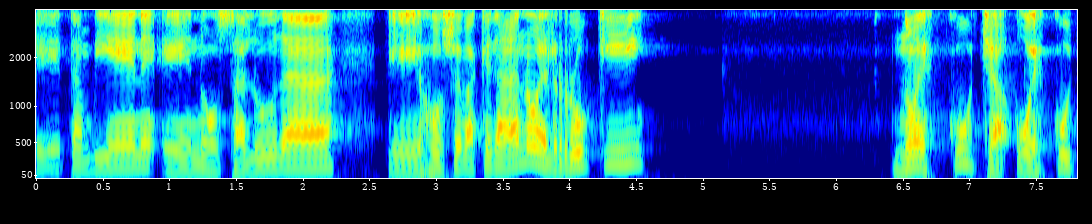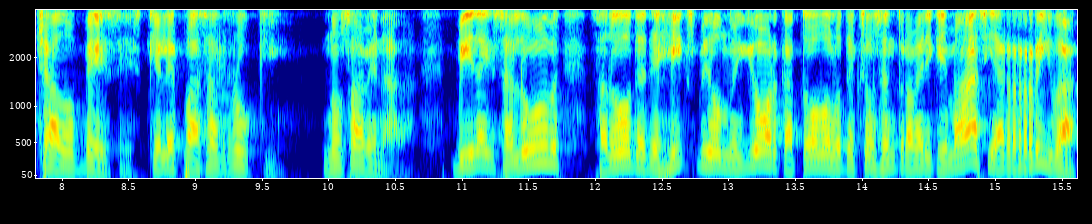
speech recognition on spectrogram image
Eh, también eh, nos saluda eh, José Baquedano, el rookie no escucha o escucha dos veces. ¿Qué le pasa al rookie? No sabe nada. Vida y salud. Saludos desde Hicksville, New York, a todos los de Acción Centroamérica y más. Y arriba,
